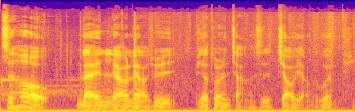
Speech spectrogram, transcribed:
之后来聊聊，就是比较多人讲的是教养的问题。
